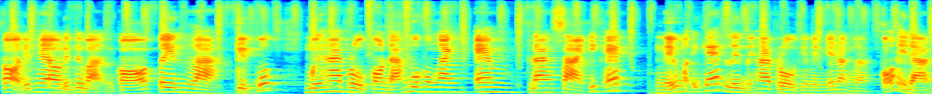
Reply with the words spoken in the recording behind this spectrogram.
câu hỏi tiếp theo đến từ bạn có tên là Kiệt Quốc. 12 Pro còn đáng mua không anh? Em đang xài XS nếu mà XS lên 12 Pro thì mình nghĩ rằng là có thể đáng.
